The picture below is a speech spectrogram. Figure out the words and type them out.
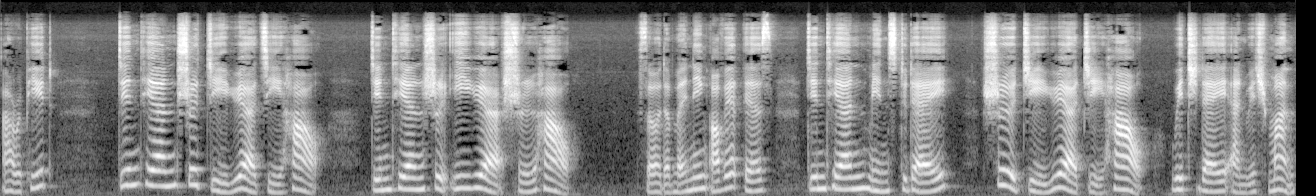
I repeat，今天是几月几号？今天是一月十号。So the meaning of it is 今天 means today，是几月几号？Which day and which month?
